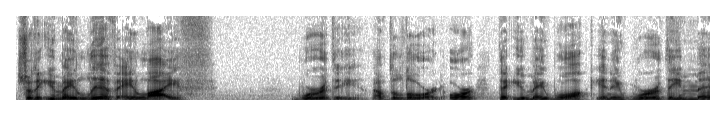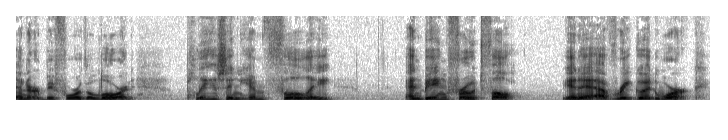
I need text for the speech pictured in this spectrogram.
so that you may live a life worthy of the Lord, or that you may walk in a worthy manner before the Lord, pleasing Him fully and being fruitful in every good work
